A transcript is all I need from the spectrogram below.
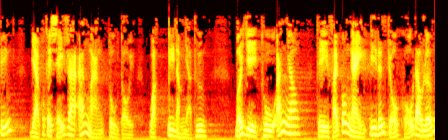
tiếng và có thể xảy ra án mạng tù tội hoặc đi nằm nhà thương. Bởi vì thù án nhau thì phải có ngày đi đến chỗ khổ đau lớn,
